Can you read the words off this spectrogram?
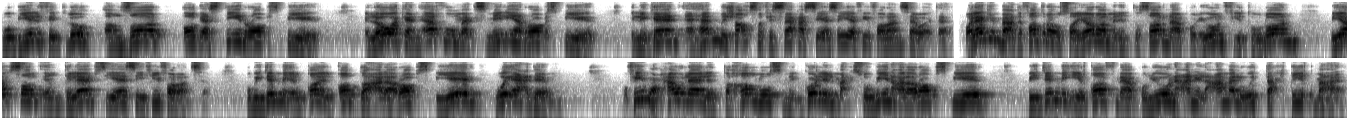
وبيلفت له أنظار أوغستين روبسبيير اللي هو كان أخو ماكسيميليان روبسبيير. اللي كان أهم شخص في الساحة السياسية في فرنسا وقتها. ولكن بعد فترة قصيرة من انتصار نابليون في طولون بيحصل انقلاب سياسي في فرنسا وبيتم إلقاء القبض على روبسبيير وإعدامه. وفي محاولة للتخلص من كل المحسوبين على روبسبيير بيتم إيقاف نابليون عن العمل والتحقيق معاه.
